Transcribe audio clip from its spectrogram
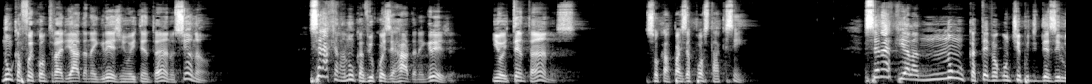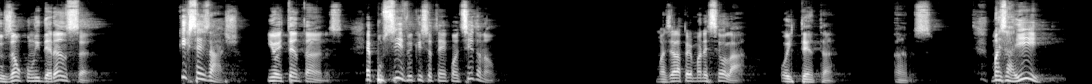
nunca foi contrariada na igreja em 80 anos? Sim ou não? Será que ela nunca viu coisa errada na igreja em 80 anos? Sou capaz de apostar que sim. Será que ela nunca teve algum tipo de desilusão com liderança? O que vocês acham em 80 anos? É possível que isso tenha acontecido ou não? Mas ela permaneceu lá 80 anos. Mas aí,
